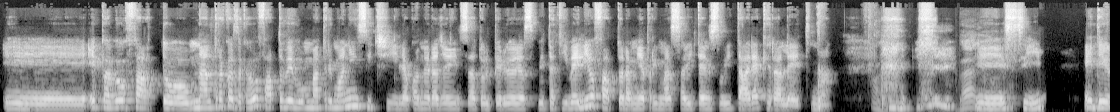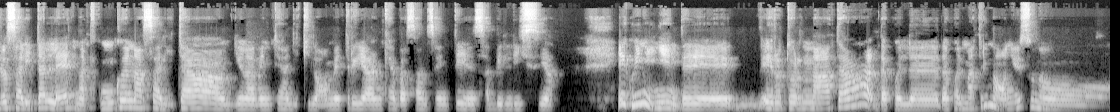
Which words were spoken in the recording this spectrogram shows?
e, e, poi avevo fatto un'altra cosa che avevo fatto, avevo un matrimonio in Sicilia quando era già iniziato il periodo di aspettativa e lì ho fatto la mia prima salita in solitaria che era l'Etna. Oh, e, sì. Ed ero salita all'Etna, che comunque è una salita di una ventina di chilometri, anche abbastanza intensa, bellissima. E quindi niente, ero tornata da quel, da quel matrimonio e sono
